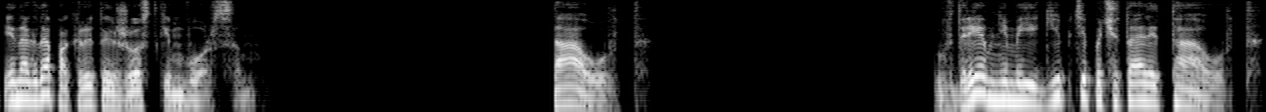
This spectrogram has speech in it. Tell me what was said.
иногда покрытый жестким ворсом. Таурт в Древнем Египте почитали Таурт,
